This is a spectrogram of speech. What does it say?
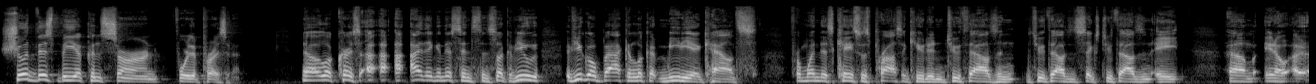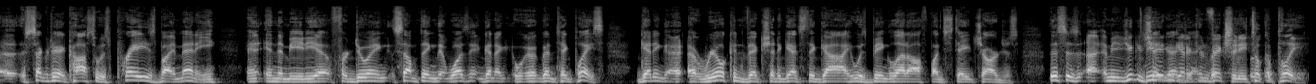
Should this be a concern for the president? No, look, Chris. I, I, I, think in this instance, look if you if you go back and look at media accounts from when this case was prosecuted in 2000, 2006, 2008 um, you know, uh, uh Secretary Acosta was praised by many in, in, the media for doing something that wasn't going to take place, getting a, a, real conviction against a guy who was being let off on state charges. This is, uh, I mean, you can. He didn't get a conviction. But, he took a plea.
